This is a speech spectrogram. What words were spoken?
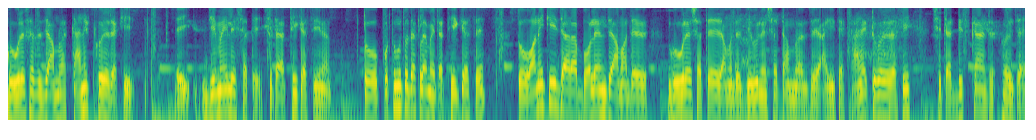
গুগলের সাথে যে আমরা কানেক্ট করে রাখি, এই জিমেইলের সাথে, সেটা ঠিক আছে কিনা? তো প্রথমত দেখলাম এটা ঠিক আছে। তো অনেকেই যারা বলেন যে আমাদের গুগলের সাথে, আমাদের জিমেইলের সাথে আমরা যে আইডিটা কানেক্ট করে রাখি, সেটা ডিসকানেক্ট হয়ে যায়।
